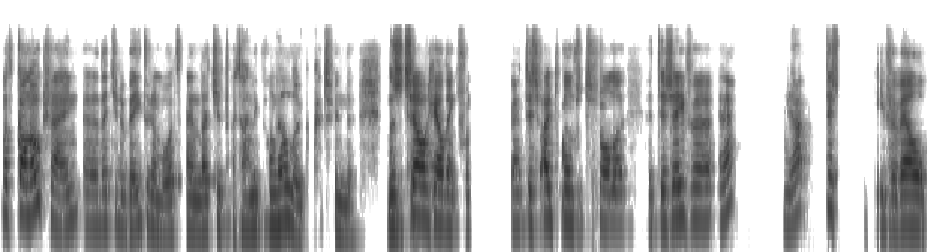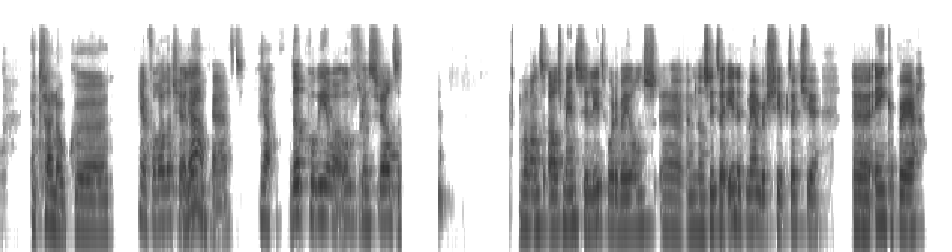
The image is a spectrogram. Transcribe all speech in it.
Maar het kan ook zijn uh, dat je er beter in wordt en dat je het uiteindelijk dan wel leuk gaat vinden. Dus hetzelfde geldt denk ik voor. Het is uit de comfortzone. Het is even. Hè? Ja. Het is even wel. Het zijn ook. Uh... Ja, vooral als je alleen gaat. Ja. Dat proberen we overigens wel te want als mensen lid worden bij ons, uh, dan zit er in het membership dat je uh, één keer per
